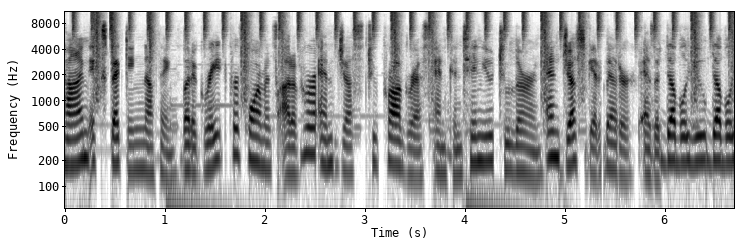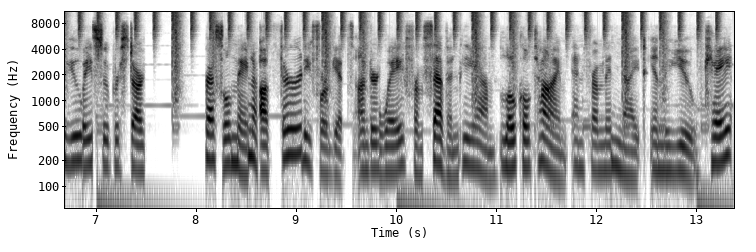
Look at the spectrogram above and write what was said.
I'm expecting nothing but a great performance out of her and just to progress and continue to learn and just get better as a WWE superstar. WrestleMania 34 gets underway from 7 p.m. local time and from midnight in the UK.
